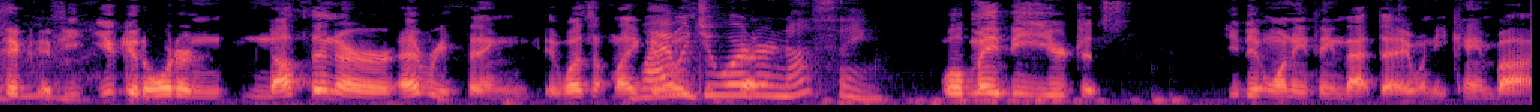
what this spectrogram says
pick if you, you could order nothing or everything. It wasn't like Why was would you the- order nothing? Well, maybe you're just you didn't want anything that day when he came by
